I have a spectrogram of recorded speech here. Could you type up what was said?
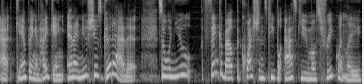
at camping and hiking, and I knew she was good at it. So when you think about the questions people ask you most frequently,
